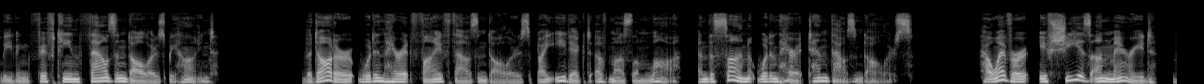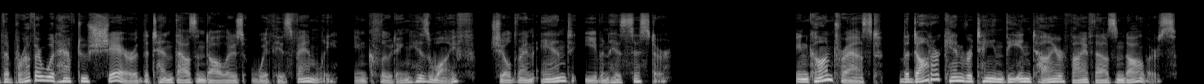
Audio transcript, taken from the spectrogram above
leaving $15,000 behind. The daughter would inherit $5,000 by edict of Muslim law, and the son would inherit $10,000. However, if she is unmarried, the brother would have to share the $10,000 with his family, including his wife, children, and even his sister. In contrast, the daughter can retain the entire $5,000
